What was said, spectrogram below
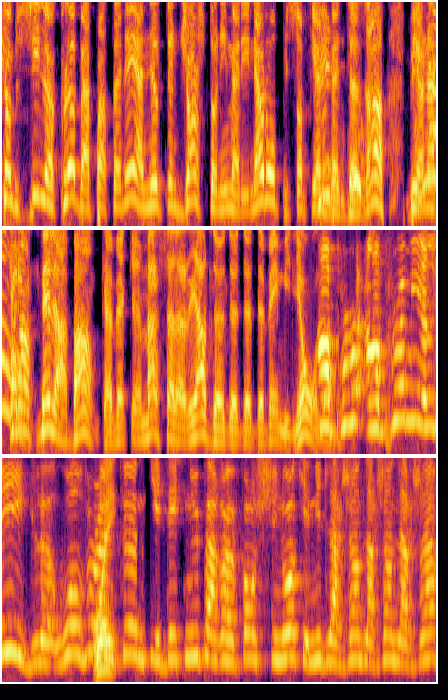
comme si le club appartenait à Nilton Josh, Tony Marinaro, puis Sofiane Benzaza, puis on a 40 000 à la banque avec un masse salarial de, de, de, 20 millions. En, Premier League, Wolverhampton, qui est détenu par un fonds chinois qui a mis de l'argent, de l'argent, de l'argent,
